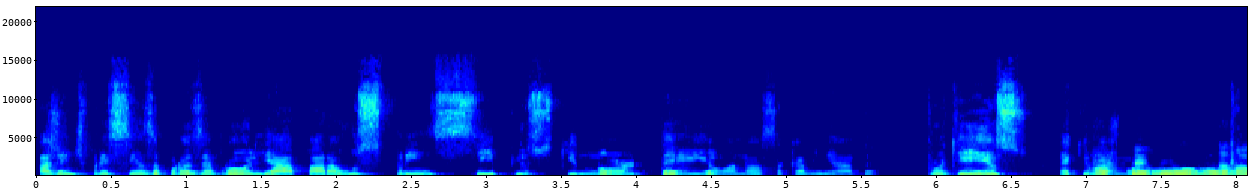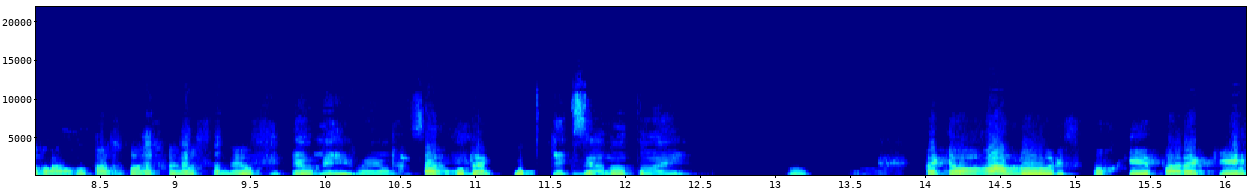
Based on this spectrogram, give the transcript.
A gente precisa, por exemplo, olhar para os princípios que norteiam a nossa caminhada. Porque isso é que você vai. Você leu minhas anotações? Foi você leu? Eu li, Léo. Tá tudo aqui. O que, que você anotou aí? É que é? Valores, por quê, para quê?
